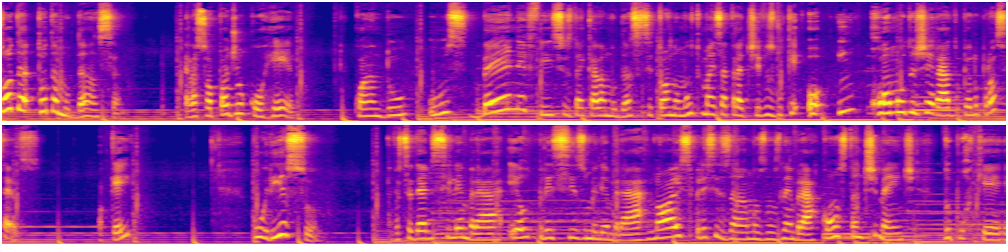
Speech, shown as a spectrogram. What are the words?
toda, toda mudança, ela só pode ocorrer quando os benefícios daquela mudança se tornam muito mais atrativos do que o incômodo gerado pelo processo, ok? Por isso, você deve se lembrar, eu preciso me lembrar, nós precisamos nos lembrar constantemente do porquê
